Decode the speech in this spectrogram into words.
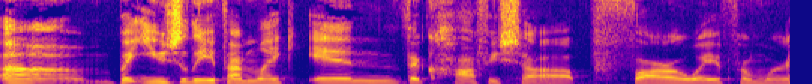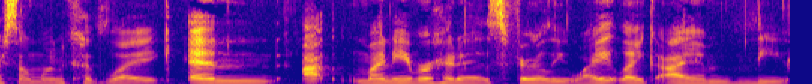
Um, but usually if I'm like in the coffee shop, far away from where someone could like, and I, my neighborhood is fairly white. Like I am the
